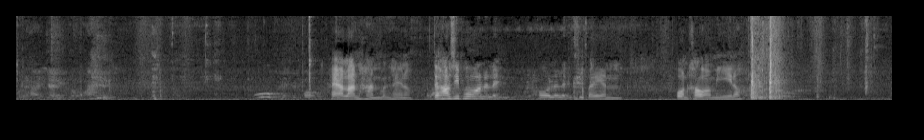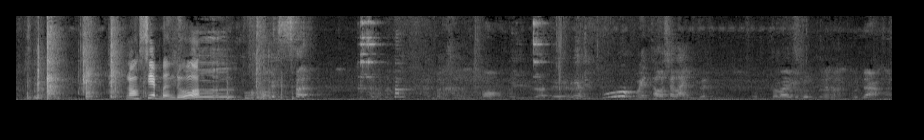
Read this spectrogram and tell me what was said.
บริหายใจต่อไปให้อารันหันเบิ้งให้เนาะแต่เฮาสิพอแล้วแหละพอแล้วแหละสิไปอันปอนเข้าวอามีเนาะลองเสียบเบิ่งดู เว้นทอสไลด์อีกด้วย สไลด์ กับรถนะฮะรถด่างฮะ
